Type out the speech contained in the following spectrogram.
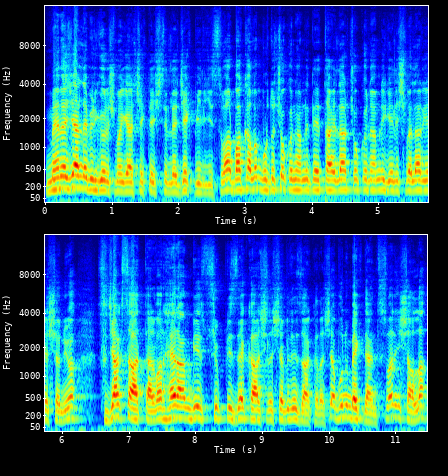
Menajerle bir görüşme gerçekleştirilecek bilgisi var. Bakalım burada çok önemli detaylar, çok önemli gelişmeler yaşanıyor. Sıcak saatler var. Her an bir sürprizle karşılaşabiliriz arkadaşlar. Bunun beklentisi var. İnşallah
